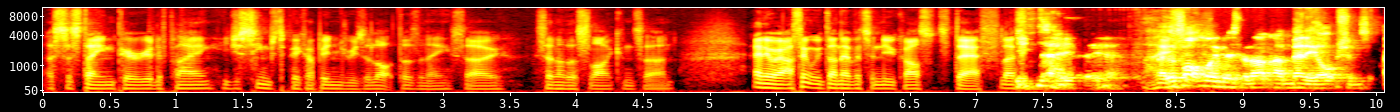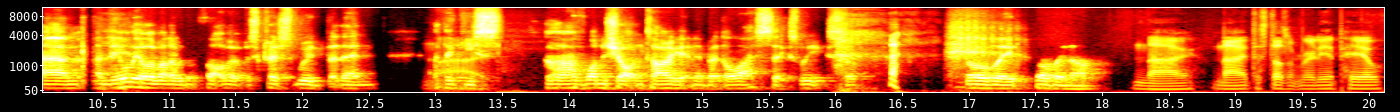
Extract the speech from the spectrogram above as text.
a sustained period of playing. He just seems to pick up injuries a lot, doesn't he? So it's another slight concern. Anyway, I think we've done Everton Newcastle to death. Let's yeah, yeah, yeah. the bottom line is there aren't that many options, um, and the only other one I would have thought of it was Chris Wood, but then no. I think he's had one shot on target in about the last six weeks, so probably probably not. No, no, it just doesn't really appeal.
